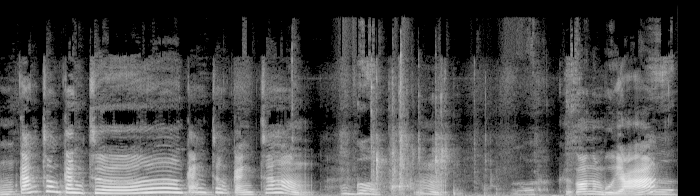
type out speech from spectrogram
응, 깡총 깡총. 깡총 깡총. 이거. 응, 어, 그거는 뭐야? 어.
